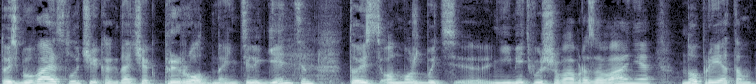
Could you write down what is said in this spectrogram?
То есть, бывают случаи, когда человек природно интеллигентен, то есть он может быть э, не иметь высшего образования, но при этом…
